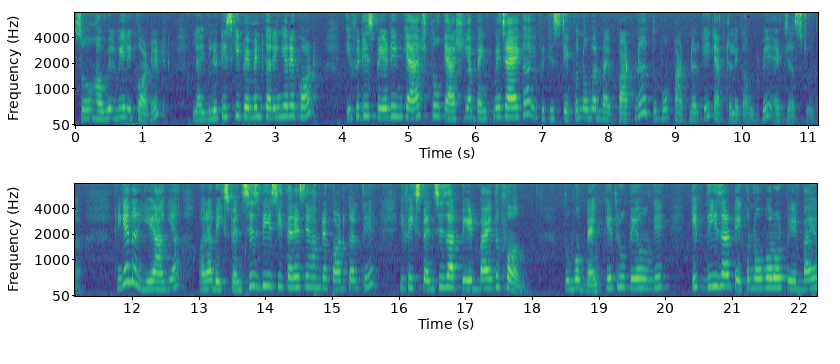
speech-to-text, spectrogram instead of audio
so how will we recorded liabilities की पेमेंट करेंगे record if it is paid in cash तो कैश या बैंक में जाएगा. If it is taken over by partner तो वो पार्टनर के कैपिटल अकाउंट में एडजस्ट होगा. ठीक है ना? ये आ गया. और अब एक्सपेंसेस भी इसी तरह से हम रिकॉर्ड करते हैं. If expenses are paid by the firm तो वो बैंक के थ्रू पे होंगे. If these are taken over और पेड बाय अ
